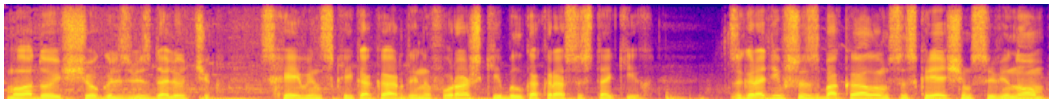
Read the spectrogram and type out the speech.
Молодой щеголь-звездолетчик с хейвенской кокардой на фуражке был как раз из таких – Загородившись с бокалом с искрящимся вином,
